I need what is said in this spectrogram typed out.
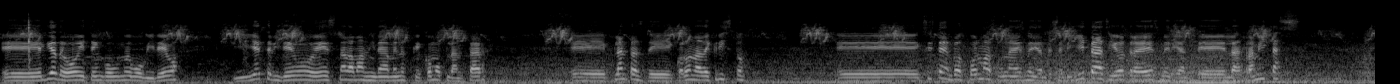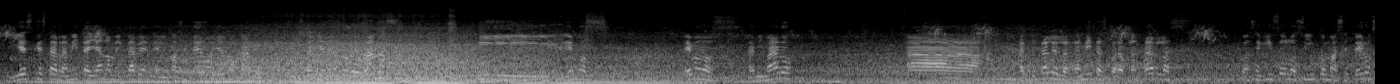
Eh, el día de hoy tengo un nuevo video y este video es nada más ni nada menos que cómo plantar eh, plantas de corona de Cristo. Eh, existen dos formas, una es mediante semillitas y otra es mediante las ramitas. Y es que esta ramita ya no me cabe en el macetero, ya no cabe, está de ramas y hemos, hemos animado a, quitarle las ramitas para plantarlas. Conseguí solo cinco maceteros.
